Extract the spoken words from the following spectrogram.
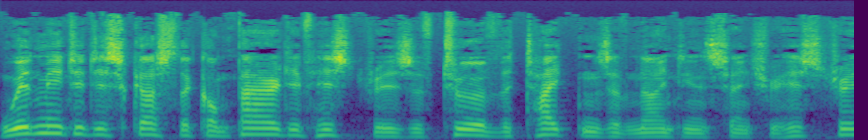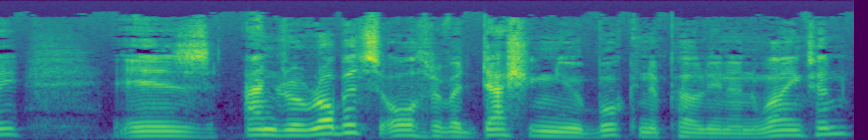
With me to discuss the comparative histories of two of the titans of 19th century history is Andrew Roberts, author of a dashing new book, Napoleon and Wellington.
